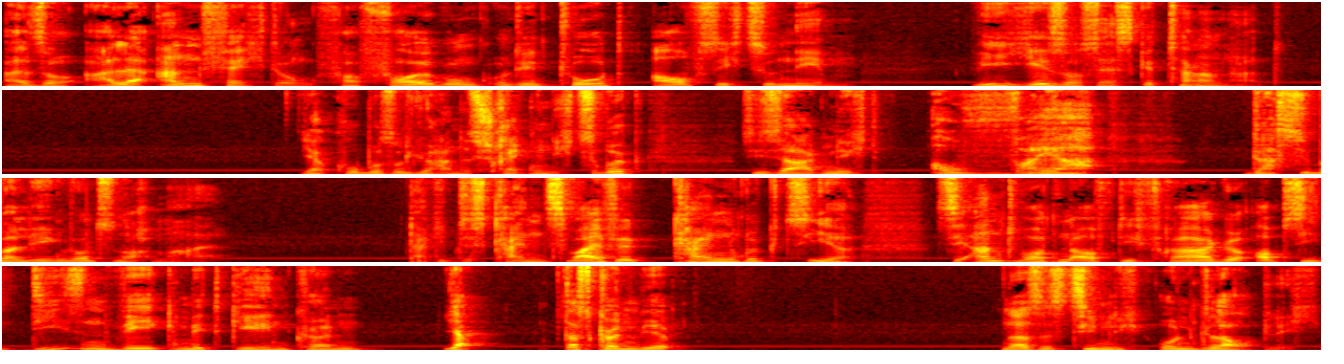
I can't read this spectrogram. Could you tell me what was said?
also alle Anfechtung, Verfolgung und den Tod auf sich zu nehmen, wie Jesus es getan hat. Jakobus und Johannes schrecken nicht zurück, sie sagen nicht, Auweia, das überlegen wir uns nochmal. Da gibt es keinen Zweifel, keinen Rückzieher. Sie antworten auf die Frage, ob sie diesen Weg mitgehen können. Ja, das können wir. Das ist ziemlich unglaublich.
